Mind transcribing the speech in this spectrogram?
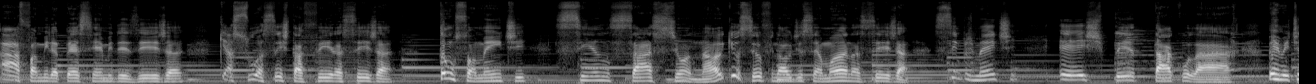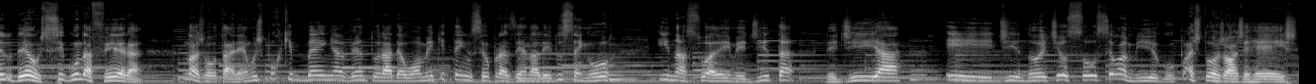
A família PSM deseja que a sua sexta-feira seja tão somente sensacional e que o seu final de semana seja simplesmente espetacular. Permitindo Deus, segunda-feira nós voltaremos, porque bem-aventurado é o homem que tem o seu prazer na lei do Senhor e na sua lei medita de dia e de noite. Eu sou o seu amigo, pastor Jorge Reis,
